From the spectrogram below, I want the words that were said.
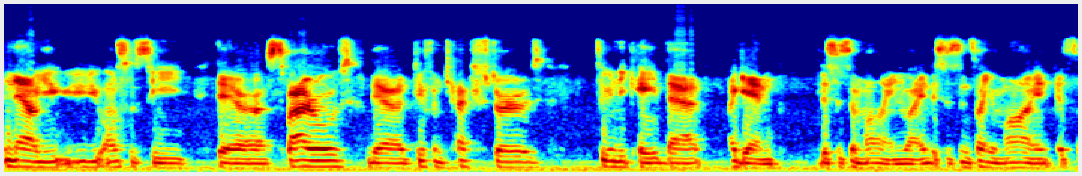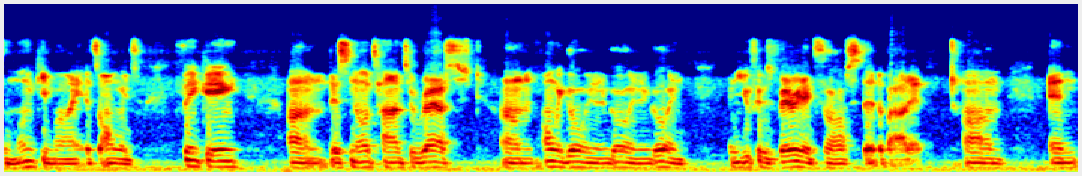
now you you also see there are spirals, there are different textures to indicate that again, this is a mind, right? This is inside your mind. It's a monkey mind. It's always thinking. Um, there's no time to rest. Um, only going and going and going, you feel very exhausted about it. Um, and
